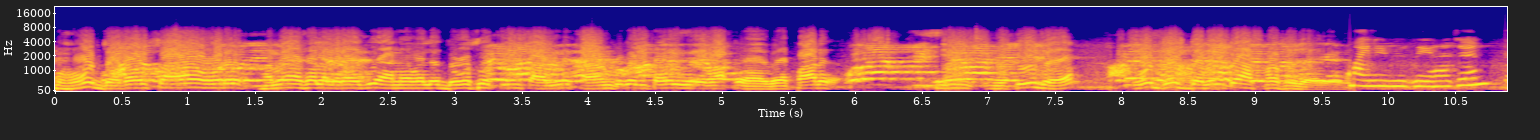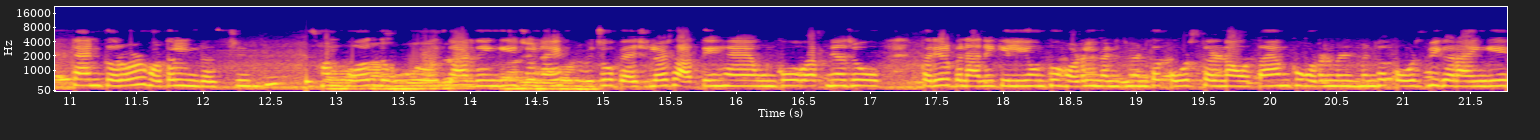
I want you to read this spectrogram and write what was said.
बहुत ज़्यादा उत्साह है और हमें ऐसा लग रहा है कि आने वाले दो से तीन साल में कानपुर का जितना भी व्यापार इंक्रीज है। वो जस्ट डबल के आसपास हो जाएगा। My name is Neha Jain ten crore hotel industry हम बहुत लोगों को रोज़गार देंगे जो नए, जो बैचलर्स आते हैं, उनको अपना जो करियर बनाने के लिए उनको होटल मैनेजमेंट का कोर्स करना होता है, उनको होटल मैनेजमेंट का कोर्स भी कराएँगे।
